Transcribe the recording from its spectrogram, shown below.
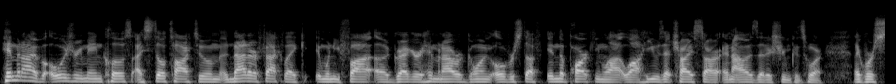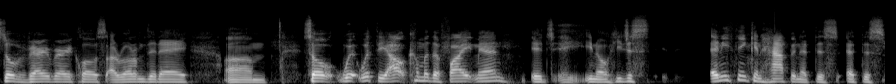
him and I have always remained close. I still talk to him. As a matter of fact, like when he fought uh, Gregor, him and I were going over stuff in the parking lot while he was at TriStar and I was at Xtreme Couture. Like we're still very, very close. I wrote him today. Um, so with, with the outcome of the fight, man, it you know he just anything can happen at this at this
